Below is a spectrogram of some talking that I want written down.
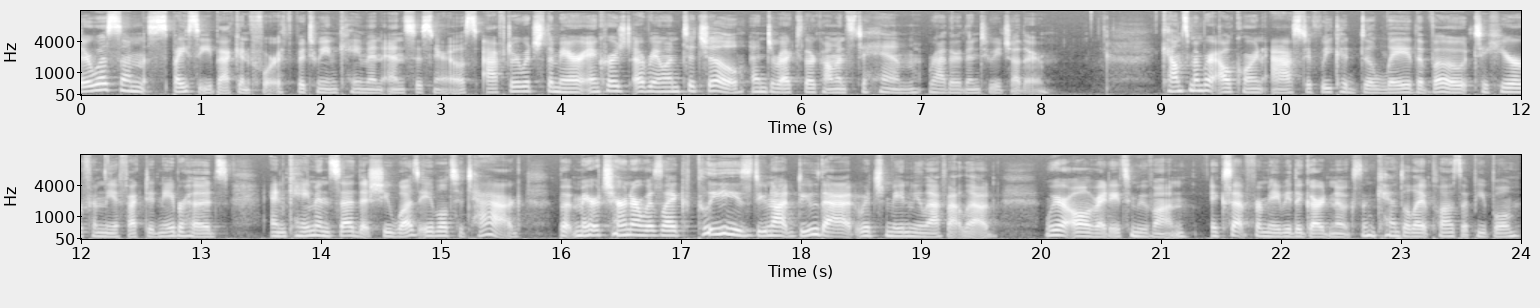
There was some spicy back and forth between Kamin and Cisneros, after which the mayor encouraged everyone to chill and direct their comments to him rather than to each other. Councilmember Alcorn asked if we could delay the vote to hear from the affected neighborhoods, and Kamin said that she was able to tag, but Mayor Turner was like, please do not do that, which made me laugh out loud. We are all ready to move on, except for maybe the Garden Oaks and Candlelight Plaza people.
